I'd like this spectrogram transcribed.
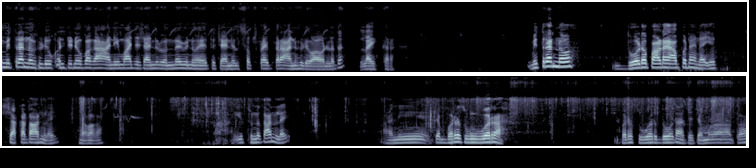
मित्रांनो व्हिडिओ कंटिन्यू बघा आणि माझ्या चॅनलवर नवीन आहे तर चॅनल सबस्क्राईब करा आणि व्हिडिओ आवडला तर लाईक करा. मित्रांनो दोडपाडा आपण आहे ना एक शाकाटा आणलाय. हा बघा. इथूनच आणलाय. आणि त्या बरंच वरा बरंच वर दोडा त्याच्यामुळं आता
